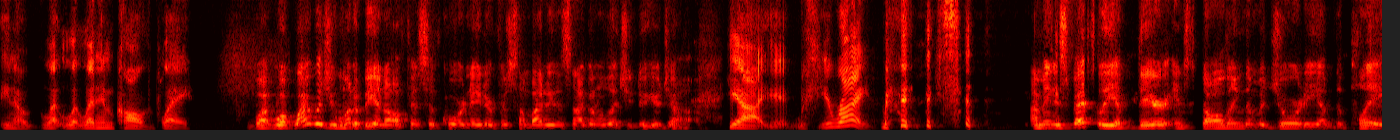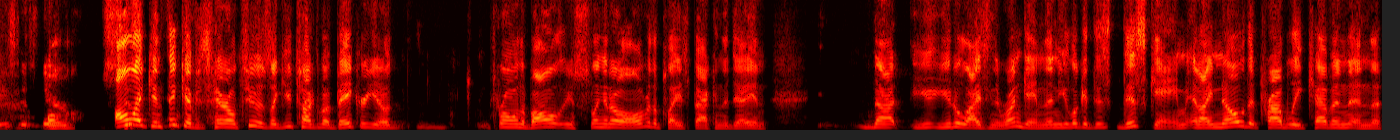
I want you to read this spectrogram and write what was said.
you know, let, let let him call the play. What, what why would you want to be an offensive coordinator for somebody that's not going to let you do your job Yeah, you're right. i mean especially if they're installing the majority of the plays it's their all I can think of is Harold too is like you talked about Baker, you know, throwing the ball, you know, slinging it all over the place back in the day, and not u- utilizing the run game. Then you look at this this game, and I know that probably Kevin and the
